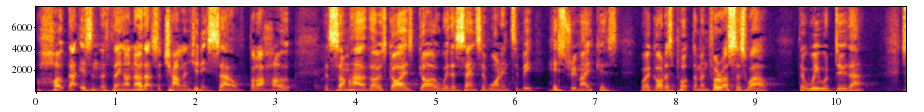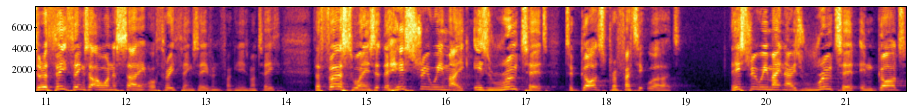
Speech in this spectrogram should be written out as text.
I hope that isn't the thing. I know that's a challenge in itself, but I hope that somehow those guys go with a sense of wanting to be history makers where God has put them, and for us as well, that we would do that. So there are three things that I want to say, well, three things even, if I can use my teeth. The first one is that the history we make is rooted to God's prophetic word. The history we make now is rooted in God's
